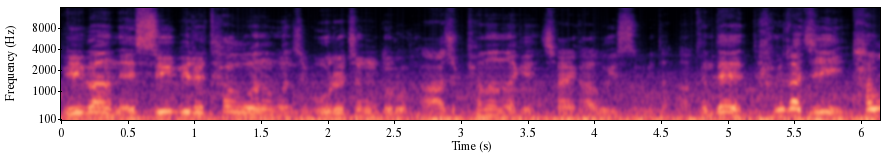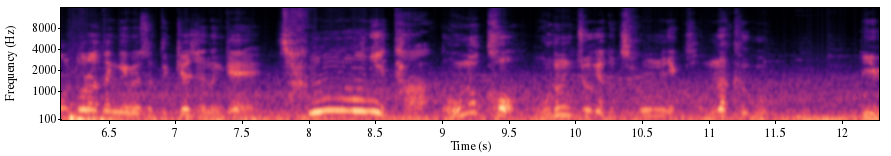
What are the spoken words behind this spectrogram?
일반 SUV를 타고 가는 건지 모를 정도로 아주 편안하게 잘 가고 있습니다. 아, 근데 한 가지 타고 돌아다니면서 느껴지는 게 창문이 다 너무 커. 오른쪽에도 창문이 겁나 크고 이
